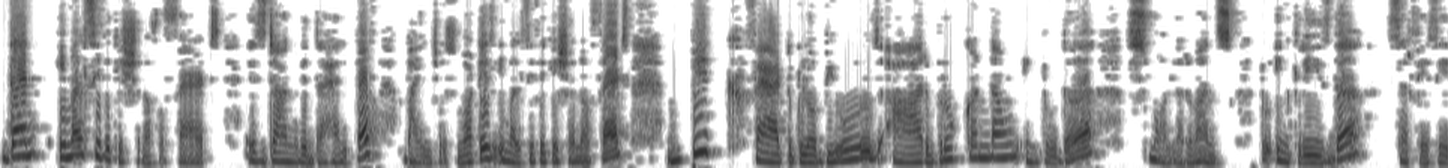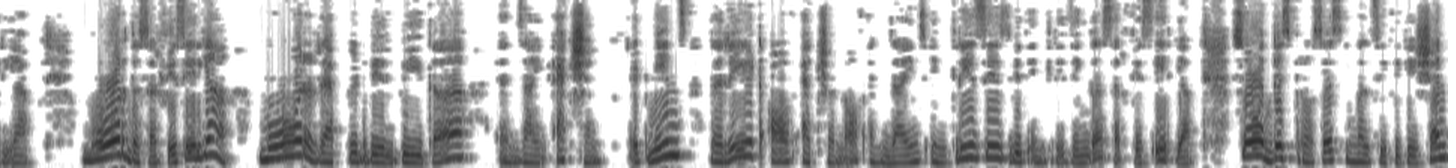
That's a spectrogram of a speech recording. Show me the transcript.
Then emulsification of fats is done with the help of bile juice. What is emulsification of fats? Big fat globules are broken down into the smaller ones to increase the surface area. More the surface area, more rapid will be the enzyme action. It means the rate of action of enzymes increases with increasing the surface area. So this process emulsification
